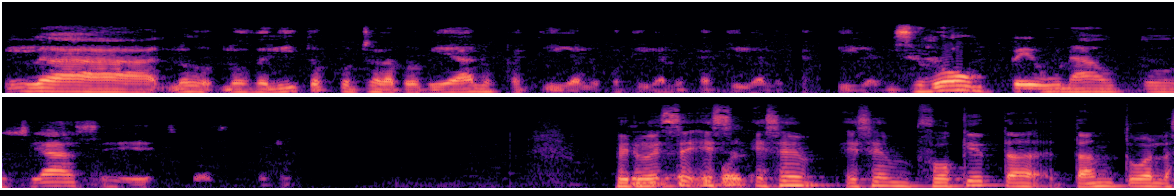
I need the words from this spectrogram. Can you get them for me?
la- lo- los delitos contra la propiedad los castigan, los castigan, los castigan, los castigan. Y se rompe un auto, se hace esto, se hace otro. Pero ese, ese, bueno. ese, ese enfoque ta- tanto a la,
